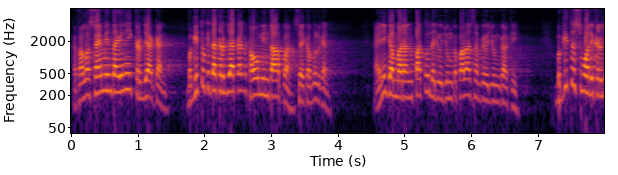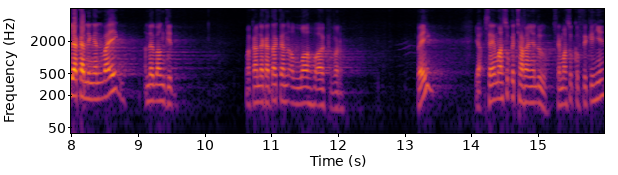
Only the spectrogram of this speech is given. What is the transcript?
Kata Allah, saya minta ini, kerjakan. Begitu kita kerjakan, kau minta apa? Saya kabulkan. Nah ini gambaran patuh dari ujung kepala sampai ujung kaki. Begitu semua dikerjakan dengan baik, Anda bangkit. Maka Anda katakan Allahu Akbar. Baik? Ya, saya masuk ke caranya dulu. Saya masuk ke fikihnya.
